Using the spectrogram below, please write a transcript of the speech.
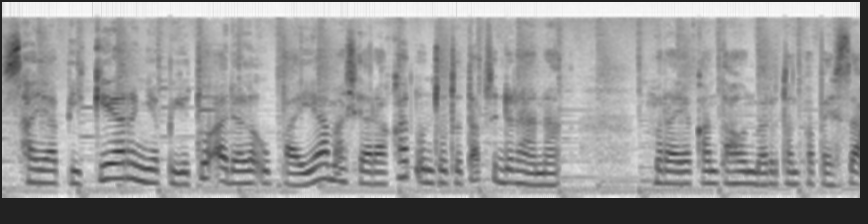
saya pikir Nyepi itu adalah upaya masyarakat untuk tetap sederhana merayakan tahun baru tanpa pesta.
